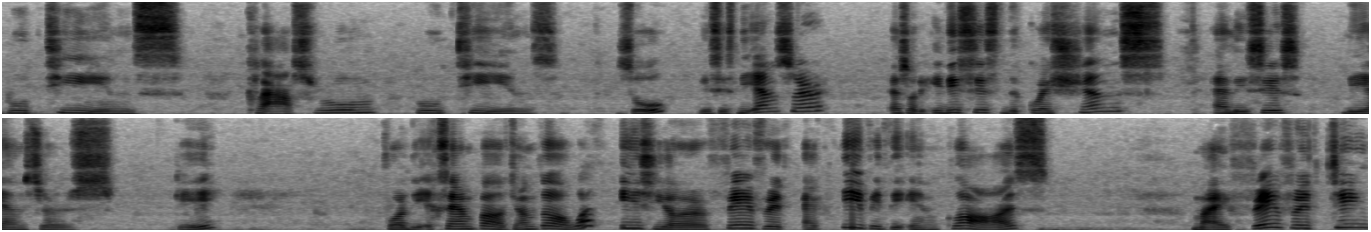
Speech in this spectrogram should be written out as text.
routines, classroom routines. So, this is the answer. Eh, sorry, this is the questions and this is the answers. Okay. For the example, contoh, what is your favorite activity in class? My favorite thing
